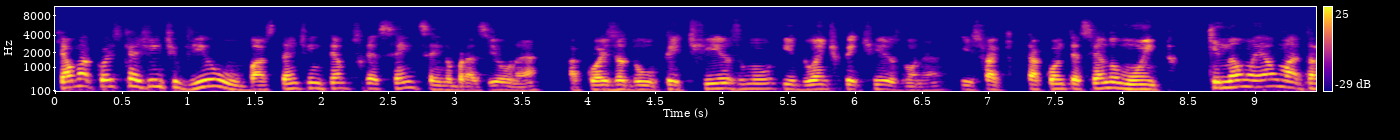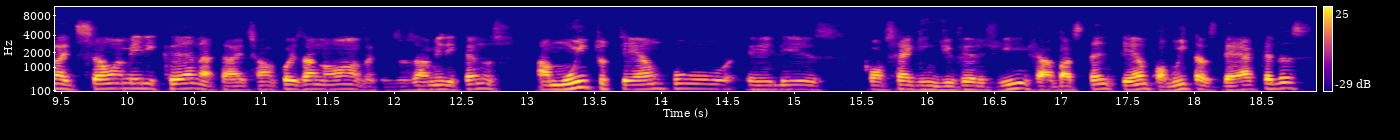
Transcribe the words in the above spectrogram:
que é uma coisa que a gente viu bastante em tempos recentes aí no Brasil, né? A coisa do petismo e do antipetismo, né? Isso aqui está acontecendo muito, que não é uma tradição americana, tá? Isso é uma coisa nova, que os americanos há muito tempo eles conseguem divergir já há bastante tempo, há muitas décadas,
